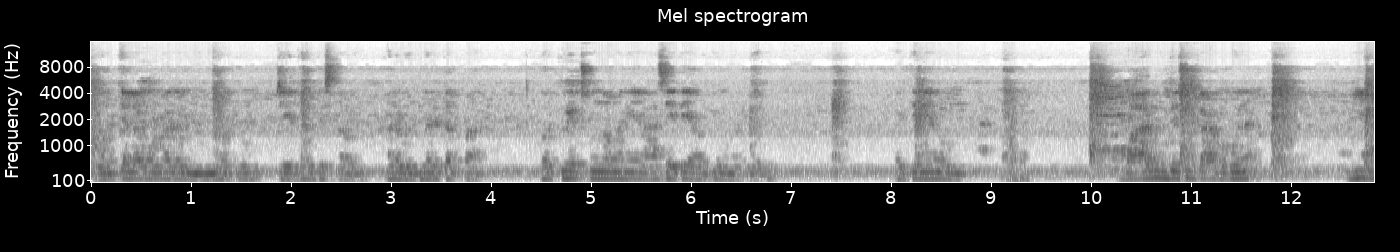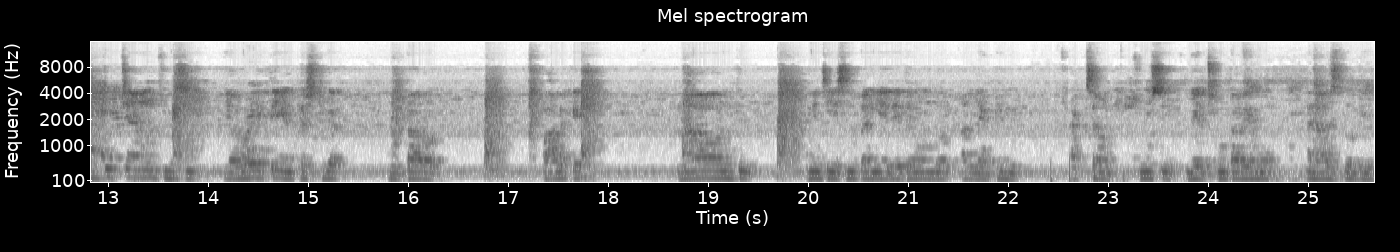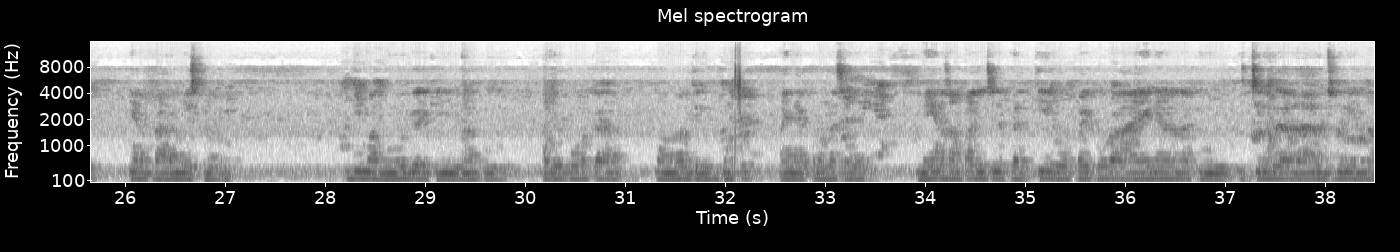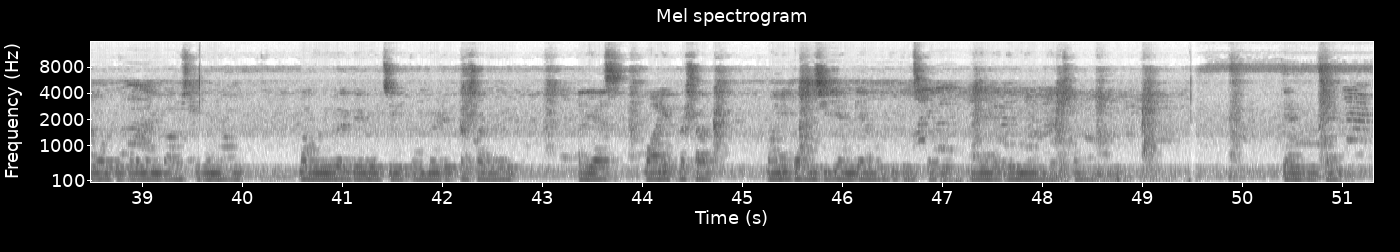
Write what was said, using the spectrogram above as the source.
వర్క్ ఎలా ఉన్నా కానీ ముందు జీతం ఇస్తారు అని అడుగుతున్నారే తప్ప వర్క్ నేర్చుకుందామనే ఆశ అయితే ఎవరికి ఉండట్లేదు. అయితే నేను వారి ఉద్దేశం కాకపోయినా ఈ యూట్యూబ్ ఛానల్ చూసి ఎవరైతే ఇంట్రెస్ట్గా ఉంటారో వాళ్ళకే. నా వంతు నేను చేసిన పని ఏదైతే ఉందో ఆ లెటర్ని అక్షరం చూసి నేర్చుకుంటారేమో అని ఆశతోటి నేను ప్రారంభిస్తున్నాను ఇది మా గురువు గారికి నాకు హృదయపూర్వక వందనాలు తెలుపుకుంటూ ఆయన ఎక్కడున్నా సరే నేను సంపాదించిన ప్రతి రూపాయి కూడా ఆయన నాకు ఇచ్చినదిగా భావించుకుని నా వరకు కూడా నేను భావిస్తూ ఉన్నాను. మా గురువు గారి పేరు వచ్చి బొమ్మేటి ప్రసాద్ గారు అలియాస్ వాణి ప్రసాద్ వాణి పబ్లిసిటీ అంటే అందరికీ తెలుసు కదా. ఆయన దగ్గర నేను నేర్చుకున్నాను. Thank you thank you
